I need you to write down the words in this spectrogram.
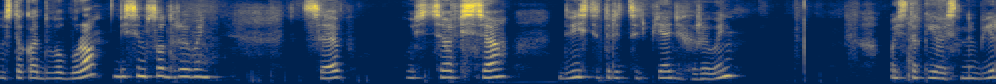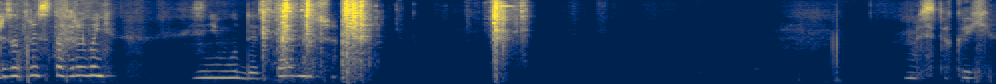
ось така двобура 800 гривень. Цеп, ось ця вся 235 гривень. Ось такий ось набір за 300 гривень. Зніму детальніше. Ось такий.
